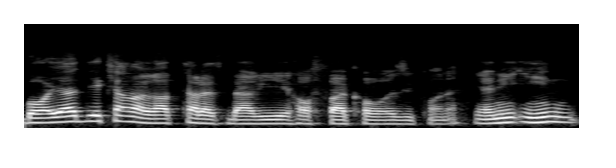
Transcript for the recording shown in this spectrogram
باید یکم عقبتر از بقیه هافبک ها بازی کنه. یعنی این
